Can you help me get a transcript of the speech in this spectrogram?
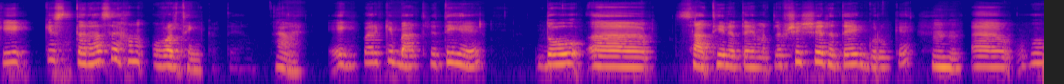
कि किस तरह से हम ओवर थिंक करते हैं। हाँ। एक बार की बात रहती है दो अ, साथी रहते हैं मतलब शिष्य रहते हैं गुरु के हम्म, अ, वो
